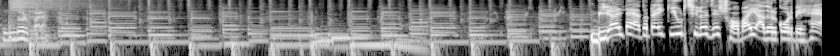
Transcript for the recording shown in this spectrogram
সুন্দর পাড়া। বিড়ালটা এতটাই কিউট ছিল যে সবাই আদর করবে। হ্যাঁ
